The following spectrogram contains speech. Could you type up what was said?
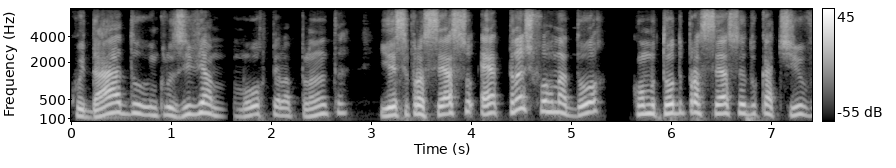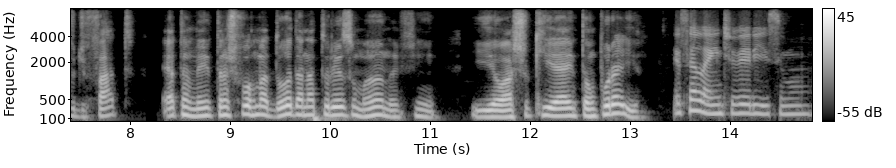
cuidado, inclusive amor pela planta, e esse processo é transformador, como todo processo educativo, de fato, é também transformador da natureza humana, enfim. E eu acho que é então por aí. Excelente, veríssimo.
